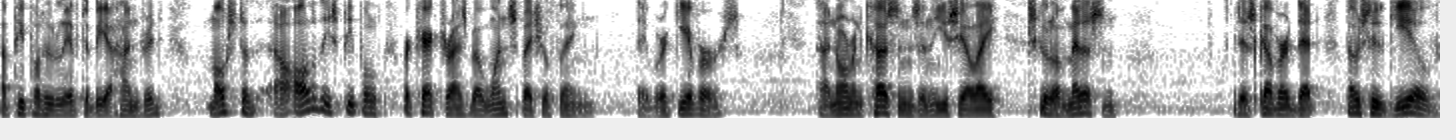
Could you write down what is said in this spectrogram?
of people who lived to be 100. Most of all of these people were characterized by one special thing they were givers. Uh, Norman Cousins in the UCLA School of Medicine discovered that those who give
